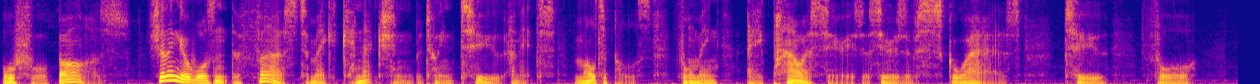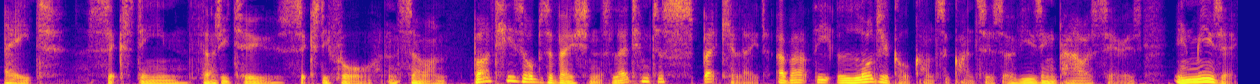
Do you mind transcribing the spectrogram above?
or four bars. Schillinger wasn't the first to make a connection between two and its multiples, forming a power series, a series of squares 2, 4, 8, 16, 32, 64, and so on. But his observations led him to speculate about the logical consequences of using power series in music.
